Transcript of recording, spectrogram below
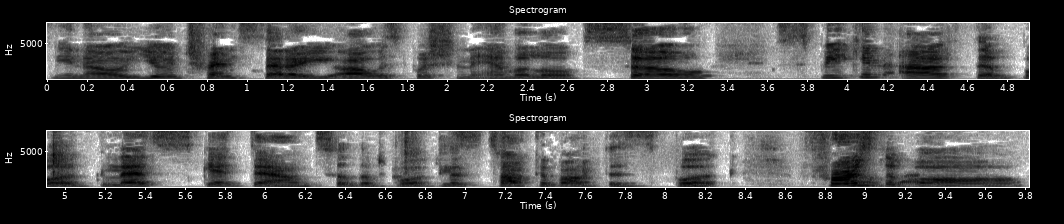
you know, you're a trendsetter. You always pushing the envelope. So, speaking of the book, let's get down to the book. Let's talk about this book. First of all,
